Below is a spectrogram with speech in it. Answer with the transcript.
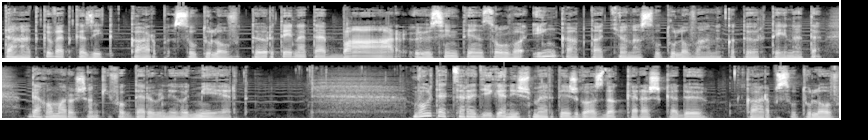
Tehát következik Karp Szutulov története, bár őszintén szólva inkább Tatjana Szutulovának a története, de hamarosan ki fog derülni, hogy miért. Volt egyszer egy igen ismert és gazdag kereskedő, Karp Szutulov,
